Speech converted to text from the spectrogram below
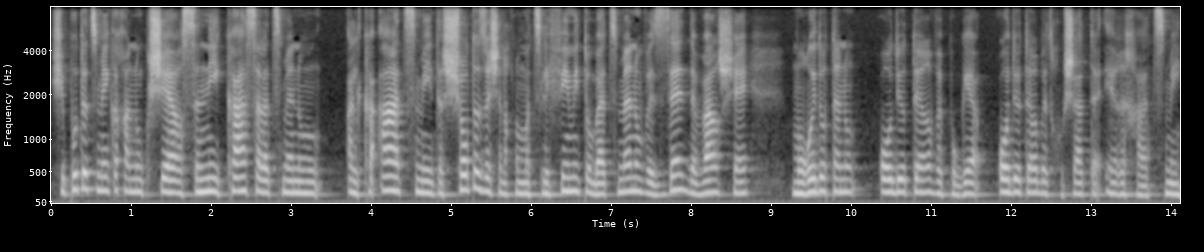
שיפוט עצמי ככה נוקשה, הרסני, כעס על עצמנו, הלקאה עצמית, השוט הזה שאנחנו מצליפים איתו בעצמנו, וזה דבר שמוריד אותנו עוד יותר ופוגע עוד יותר בתחושת הערך העצמי.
